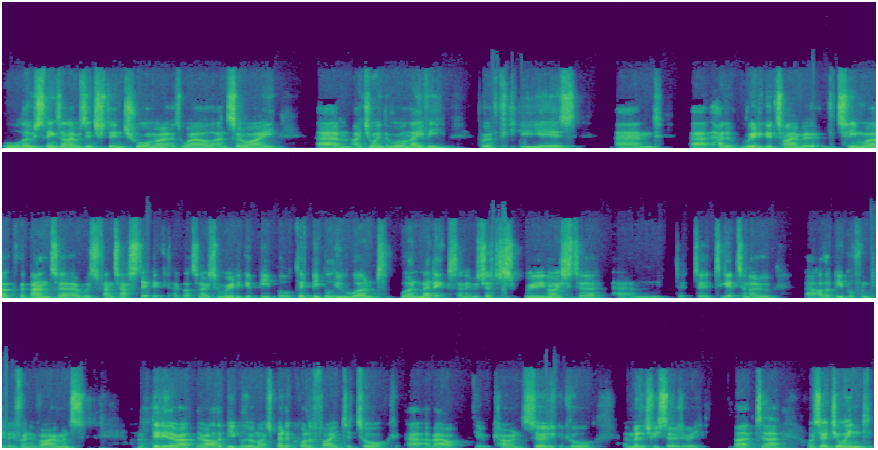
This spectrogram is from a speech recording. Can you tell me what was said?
all those things. And I was interested in trauma as well. And so I um, I joined the Royal Navy for a few years and uh, had a really good time. The teamwork, the banter was fantastic. I got to know some really good people, people who weren't weren't medics, and it was just really nice to um, to, to, to, get to know uh, other people from different environments. Clearly, there are there are other people who are much better qualified to talk uh, about you know, current surgical and military surgery but uh, also, I joined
